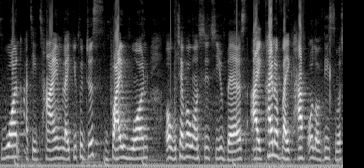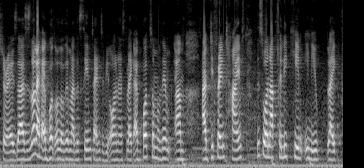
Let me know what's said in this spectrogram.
one at a time. Like you could just buy one or whichever one suits you best. I kind of like have all of these moisturizers. It's not like i bought all of them at the same time to be honest. Like i bought some of them um at different times. This one actually came in a like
